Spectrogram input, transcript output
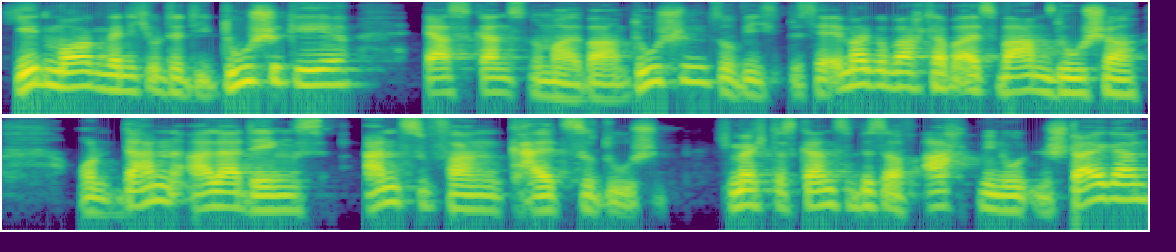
jeden Morgen, wenn ich unter die Dusche gehe, erst ganz normal warm duschen, so wie ich es bisher immer gemacht habe als Warmduscher, und dann allerdings anzufangen, kalt zu duschen. Ich möchte das Ganze bis auf acht Minuten steigern.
